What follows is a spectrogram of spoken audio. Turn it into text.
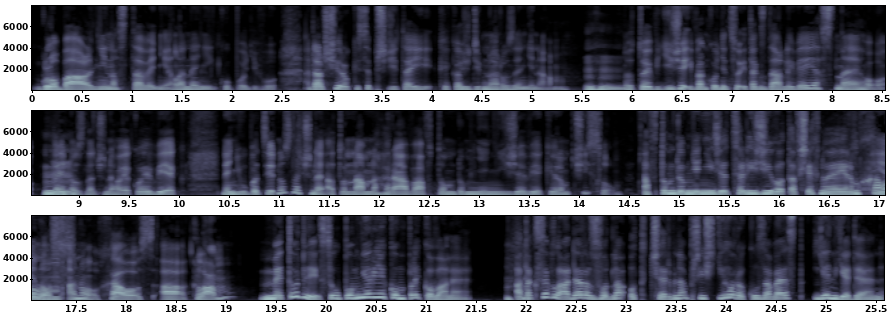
globální nastavení, ale není ku podivu. A další roky se přičítají ke každým narozeninám. Mm-hmm. No to je, vidíš, že Ivanko něco i tak zdánlivě jasného mm-hmm. a jednoznačného, jako je věk, není vůbec jednoznačné a to nám nahrává v tom domění, že věk je jenom číslo. A v tom domění, že celý život a všechno je jenom chaos. Jenom, ano, chaos a klam. Metody jsou poměrně komplikované. A tak se vláda rozhodla od června příštího roku zavést jen jeden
